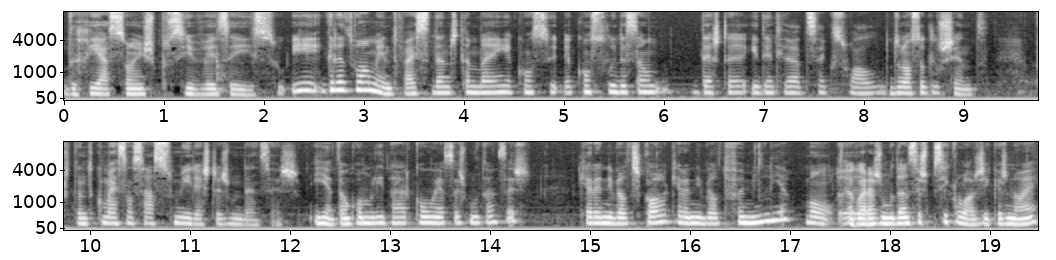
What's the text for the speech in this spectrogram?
de reações possíveis a isso. E gradualmente vai-se dando também a, cons a consolidação desta identidade sexual do nosso adolescente. Portanto, começam-se a assumir estas mudanças. E então, como lidar com essas mudanças? Quer a nível de escola, quer a nível de família. Bom, eh, agora as mudanças psicológicas, não é?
